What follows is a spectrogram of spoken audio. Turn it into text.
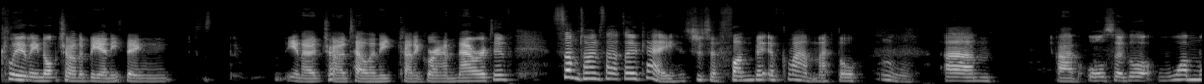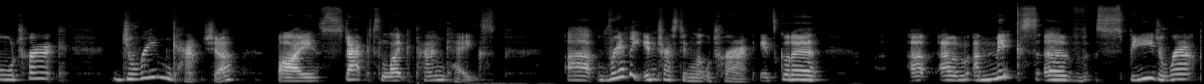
clearly not trying to be anything, you know, trying to tell any kind of grand narrative. Sometimes that's okay. It's just a fun bit of glam metal. Um, I've also got one more track, Dreamcatcher by Stacked Like Pancakes. Uh, really interesting little track. It's got a, a a mix of speed rap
